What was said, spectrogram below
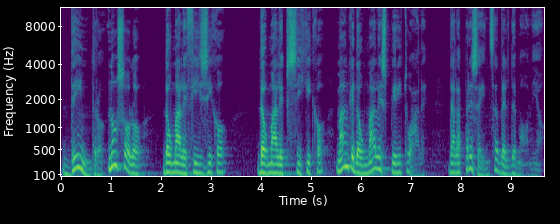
dentro, non solo da un male fisico, da un male psichico, ma anche da un male spirituale, dalla presenza del demonio.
